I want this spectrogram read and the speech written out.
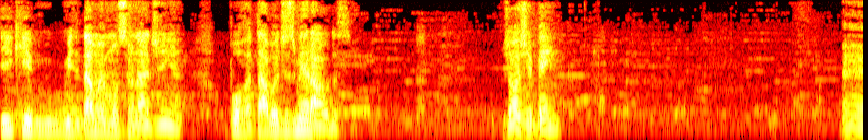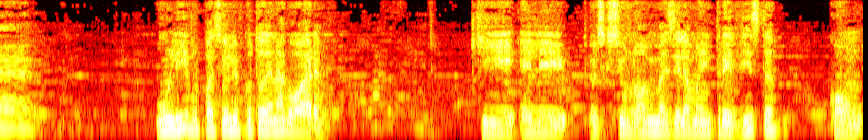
e que me dá uma emocionadinha. Porra, Tábua de Esmeraldas. Jorge Ben. É... Um livro pode ser o livro que eu tô lendo agora, que ele, eu esqueci o nome, mas ele é uma entrevista com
